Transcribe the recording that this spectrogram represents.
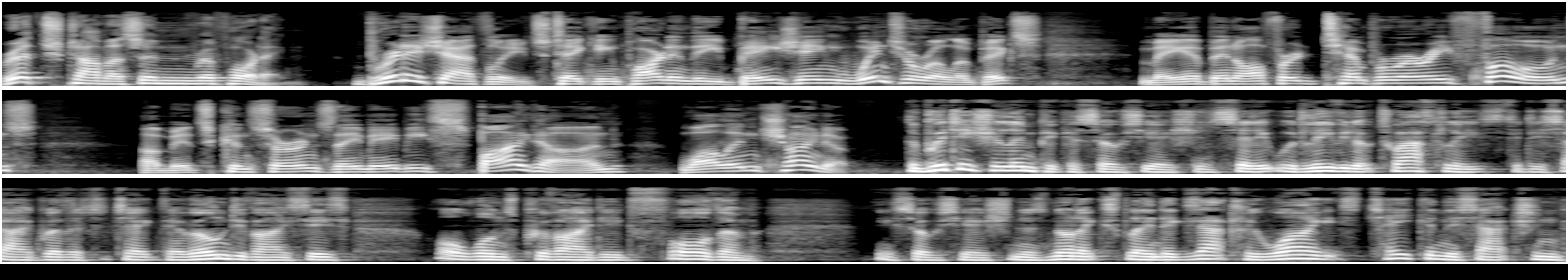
Rich Thomason reporting. British athletes taking part in the Beijing Winter Olympics may have been offered temporary phones amidst concerns they may be spied on while in China. The British Olympic Association said it would leave it up to athletes to decide whether to take their own devices or ones provided for them. The association has not explained exactly why it's taken this action.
